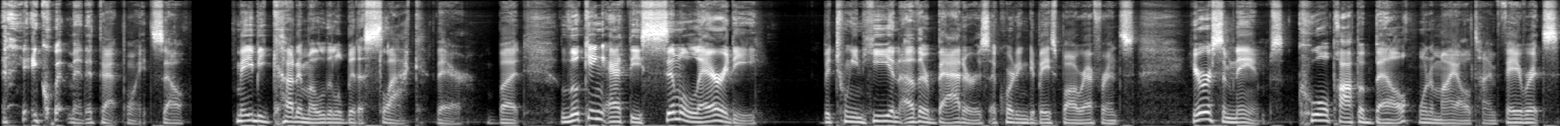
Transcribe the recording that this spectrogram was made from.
equipment at that point. So maybe cut him a little bit of slack there. But looking at the similarity between he and other batters, according to baseball reference, here are some names Cool Papa Bell, one of my all time favorites.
